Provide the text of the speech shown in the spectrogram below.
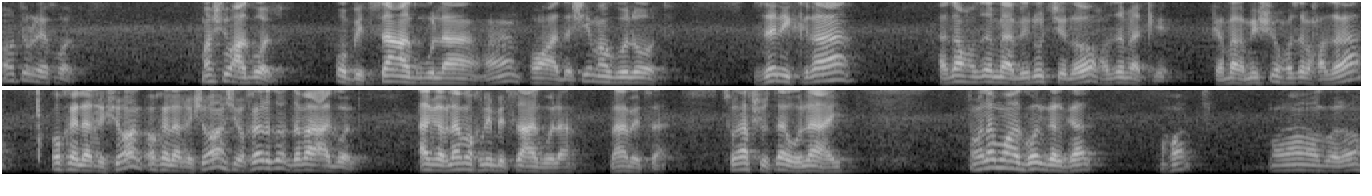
מה נותנים לו לאכול? משהו עגול. או ביצה עגולה, אה? או עדשים עגולות. זה נקרא, אדם חוזר מהבהילות שלו, חוזר מהקבר מישהו, חוזר בחזרה, אוכל הראשון, אוכל הראשון, שאוכל אותו, דבר עגול. אגב, למה אוכלים ביצה עגולה? מה הביצה? בצורה פשוטה אולי, העולם הוא עגול גלגל, נכון? העולם הוא עגול, לא?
